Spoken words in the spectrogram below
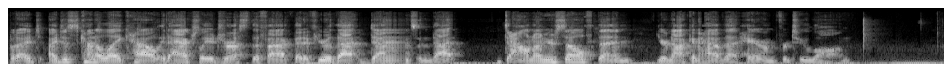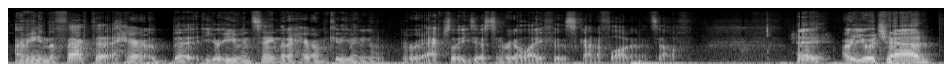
But I, I just kind of like how it actually addressed the fact that if you're that dense and that down on yourself, then you're not gonna have that harem for too long. I mean, the fact that a har- that you're even saying that a harem could even re- actually exist in real life is kind of flawed in itself. Hey, are you a Chad?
